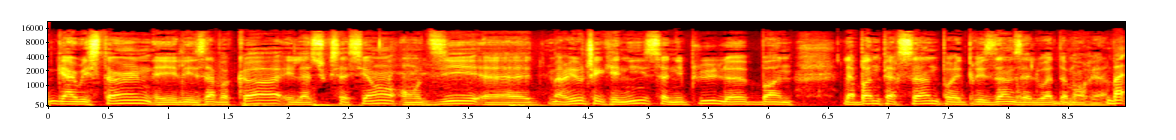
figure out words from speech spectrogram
Gary Stern et les avocats et la succession ont dit euh, Mario Cecchini, ce n'est plus le bon, la bonne personne pour être président des Alouettes de Montréal. Ben,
